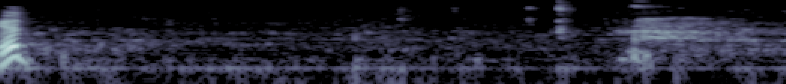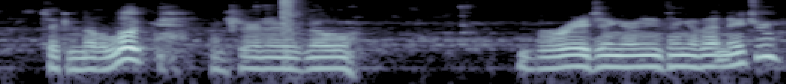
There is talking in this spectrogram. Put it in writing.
Good. Let's take another look. Make sure there's no bridging or anything of that nature.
